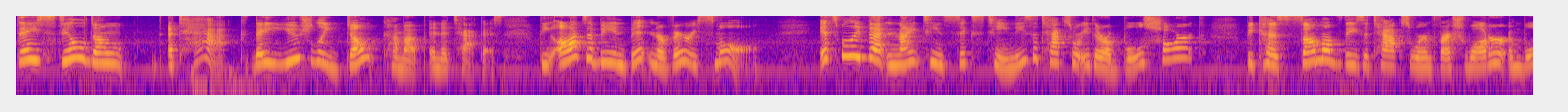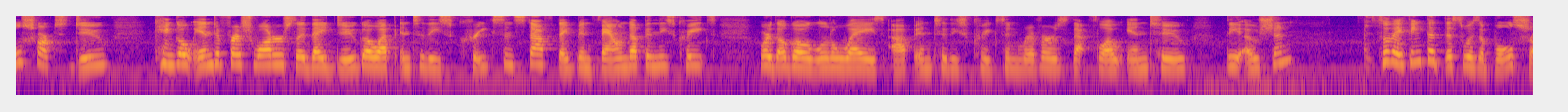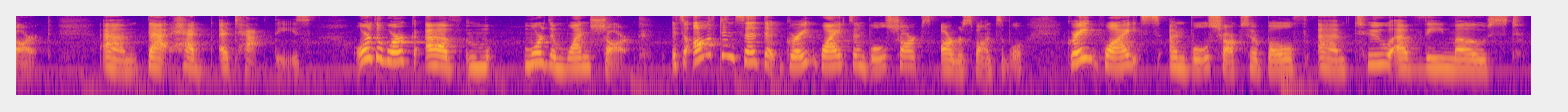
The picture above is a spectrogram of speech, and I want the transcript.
they still don't attack. They usually don't come up and attack us. The odds of being bitten are very small. It's believed that in 1916, these attacks were either a bull shark because some of these attacks were in fresh water and bull sharks do can go into fresh water so they do go up into these creeks and stuff. They've been found up in these creeks where they'll go a little ways up into these creeks and rivers that flow into the ocean. So they think that this was a bull shark um, that had attacked these. Or the work of m- more than one shark it's often said that great whites and bull sharks are responsible Great whites and bull sharks are both um, two of the most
